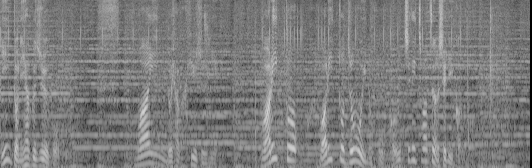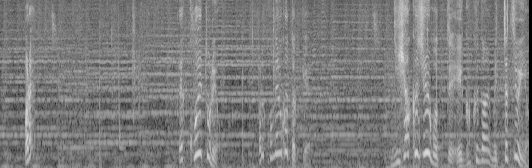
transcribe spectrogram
と？イント215。マインド192。割と、割と上位の方か。うちで一番強いのはシェリーかな。あれ？え、超えとるよ。あれこんな良かったっけ ?215 ってえぐくない？めっちゃ強いやん。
